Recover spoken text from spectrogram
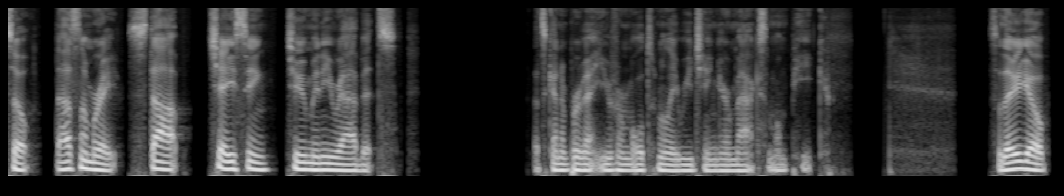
So that's number eight. Stop chasing too many rabbits. That's going to prevent you from ultimately reaching your maximum peak. So there you go.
